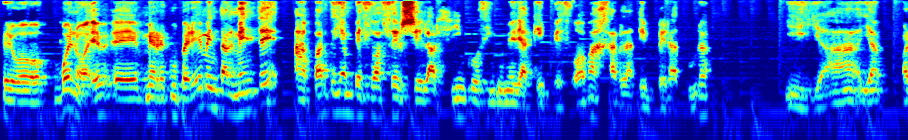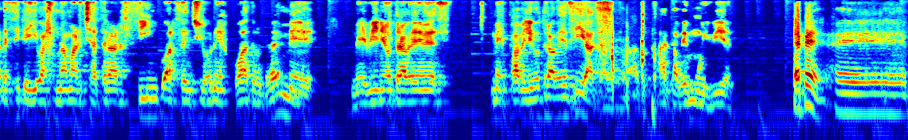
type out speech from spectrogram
Pero bueno, eh, eh, me recuperé mentalmente. Aparte ya empezó a hacerse las 5, 5 y media, que empezó a bajar la temperatura. Y ya, ya parece que llevas una marcha atrás, 5 ascensiones, 4 otra vez. Me, me vine otra vez, me espabilé otra vez y acabé, acabé muy bien. Pepe, eh,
